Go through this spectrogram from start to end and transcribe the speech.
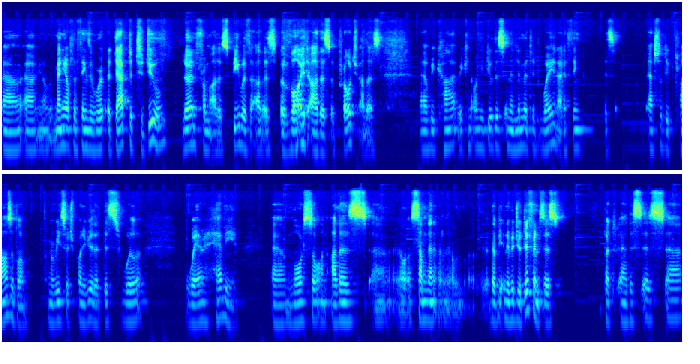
Uh, uh, you know, many of the things that we're adapted to do, learn from others, be with others, avoid others, approach others. Uh, we can't. We can only do this in a limited way, and I think it's absolutely plausible from a research point of view that this will wear heavy uh, more so on others. Uh, or some you know, there'll be individual differences, but uh, this is uh,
